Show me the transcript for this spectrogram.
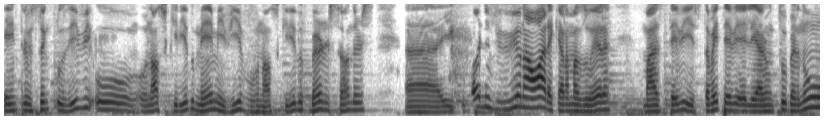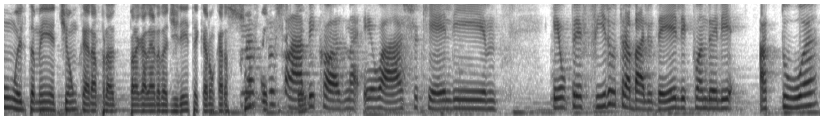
Ele entrevistou inclusive o, o nosso querido meme vivo, o nosso querido Bernie Sanders. Uh, e o Bernie viu na hora que era uma zoeira, mas teve isso. Também teve, ele era um tuber num, ele também tinha um que era pra, pra galera da direita, que era um cara super. Mas tu sabe, Cosma, eu acho que ele. Eu prefiro o trabalho dele quando ele atua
